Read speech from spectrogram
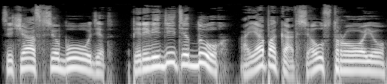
Сейчас все будет. Переведите дух, а я пока все устрою.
